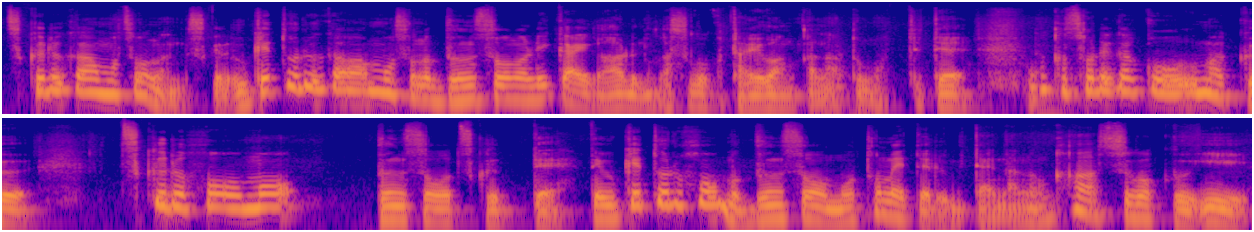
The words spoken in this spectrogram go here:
作る側もそうなんですけど受け取る側もその文章の理解があるのがすごく台湾かなと思っててなんかそれがこううまく作る方も文章を作ってで受け取る方も文章を求めてるみたいなのがすごくいい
